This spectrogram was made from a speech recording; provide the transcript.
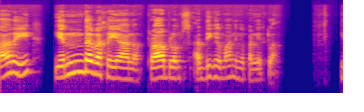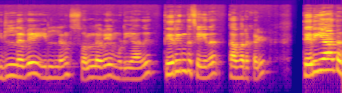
மாதிரி எந்த வகையான ப்ராப்ளம்ஸ் அதிகமாக நீங்கள் பண்ணியிருக்கலாம். இல்லவே இல்லைன்னு சொல்லவே முடியாது. தெரிந்து செய்த தவறுகள் தெரியாத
